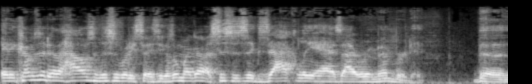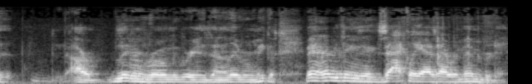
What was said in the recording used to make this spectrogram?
and he comes into the house, and this is what he says. He goes, "Oh my gosh, this is exactly as I remembered it." The our living room, we were in the living room. He goes, "Man, everything is exactly as I remembered it."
